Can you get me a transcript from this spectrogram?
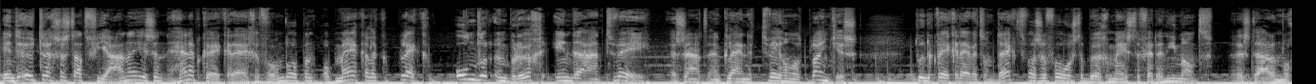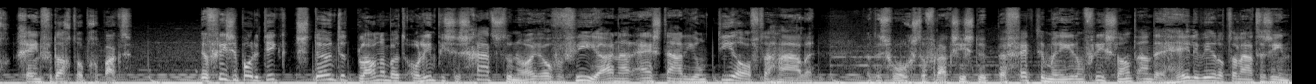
In de Utrechtse stad Vianen is een hennepkwekerij gevonden op een opmerkelijke plek. Onder een brug in de A2. Er zaten een kleine 200 plantjes. Toen de kwekerij werd ontdekt was er volgens de burgemeester verder niemand. Er is daarom nog geen verdachte opgepakt. De Friese politiek steunt het plan om het Olympische schaatstoernooi over vier jaar naar ijsstadion Tialf te halen. Dat is volgens de fracties de perfecte manier om Friesland aan de hele wereld te laten zien.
